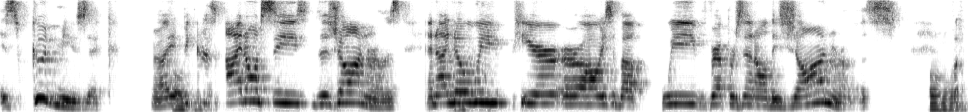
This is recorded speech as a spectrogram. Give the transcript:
is good music right oh, okay. because i don't see the genres and i know mm. we here are always about we represent all these genres Totally. But,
